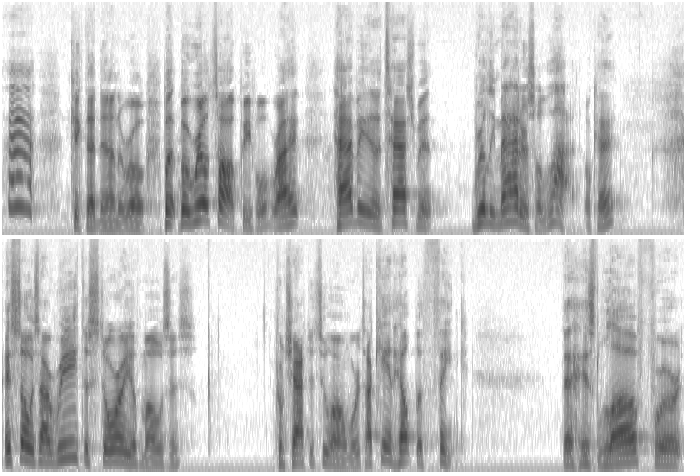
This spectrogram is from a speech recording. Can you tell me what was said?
Kick that down the road. But, but real talk, people, right? Having an attachment really matters a lot, okay? And so, as I read the story of Moses from chapter 2 onwards, I can't help but think that his love for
